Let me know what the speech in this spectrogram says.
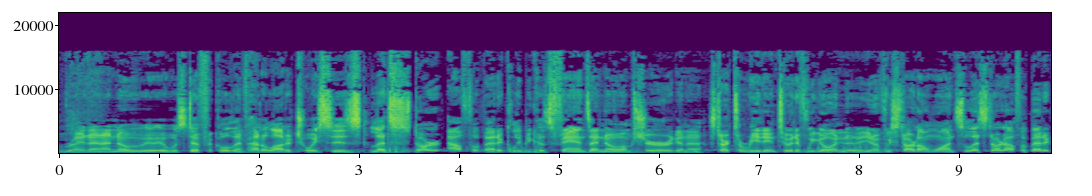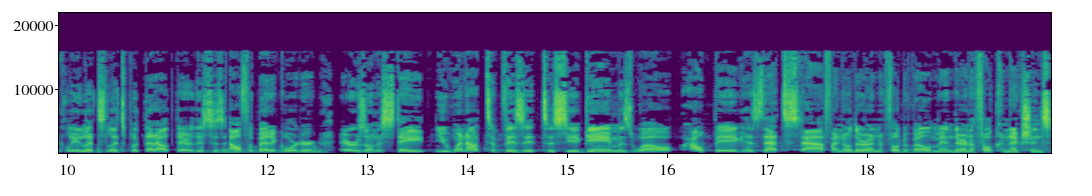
Right, and I know it was difficult. I've had a lot of choices. Let's start alphabetically because fans, I know, I'm sure, are gonna start to read into it if we go and you know if we start on one. So let's start alphabetically. Let's let's put that out there. This is alphabetic order. Arizona State. You went out to visit to see a game as well. How big has that staff? I know their NFL development, their NFL connections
